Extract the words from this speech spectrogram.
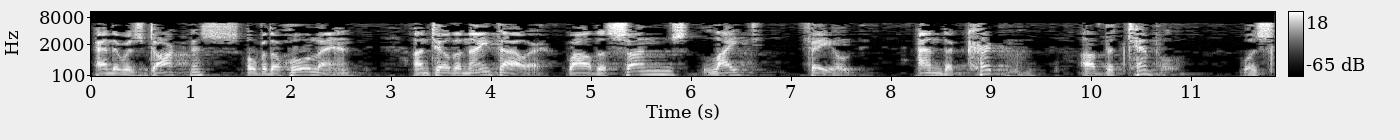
and there was darkness over the whole land until the ninth hour, while the sun's light failed and the curtain of the temple was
